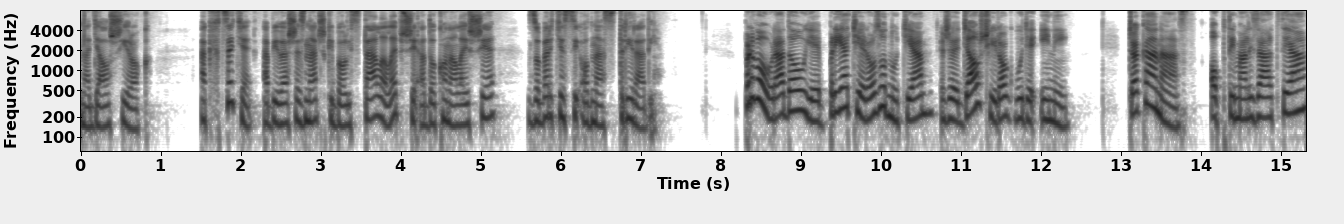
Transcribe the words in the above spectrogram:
na ďalší rok. Ak chcete, aby vaše značky boli stále lepšie a dokonalejšie, zoberte si od nás tri rady. Prvou radou je prijatie rozhodnutia, že ďalší rok bude iný. Čaká nás optimalizácia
